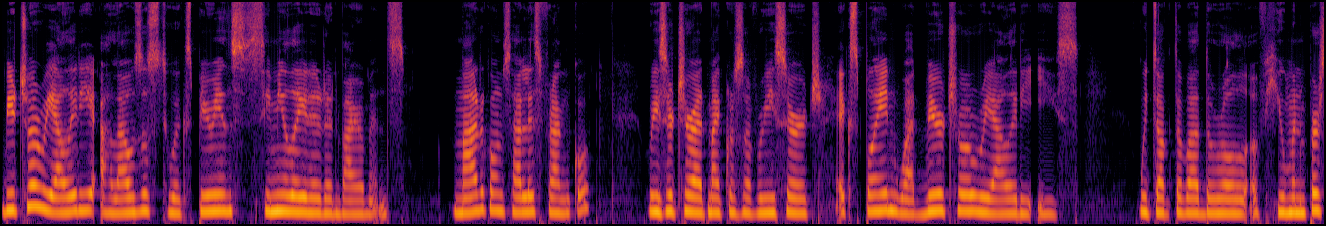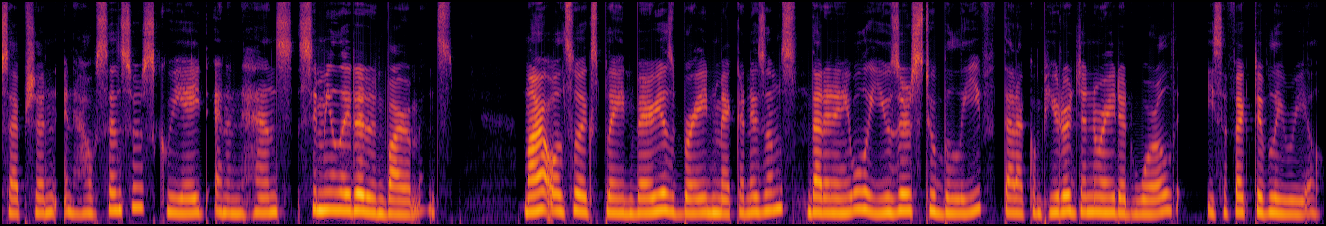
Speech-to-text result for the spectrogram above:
Virtual reality allows us to experience simulated environments. Mar Gonzalez Franco, researcher at Microsoft Research, explained what virtual reality is. We talked about the role of human perception and how sensors create and enhance simulated environments. Mar also explained various brain mechanisms that enable users to believe that a computer generated world is effectively real.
